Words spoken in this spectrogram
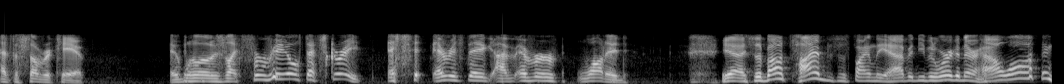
at the summer camp." And Willow is like, "For real? That's great. It's everything I've ever wanted." Yeah, it's about time this has finally happened. You've been working there how long?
